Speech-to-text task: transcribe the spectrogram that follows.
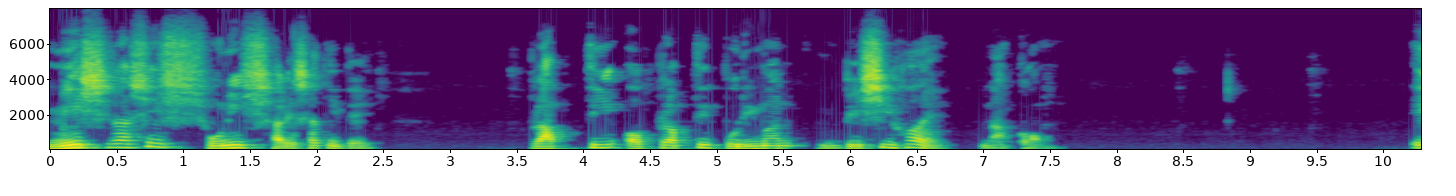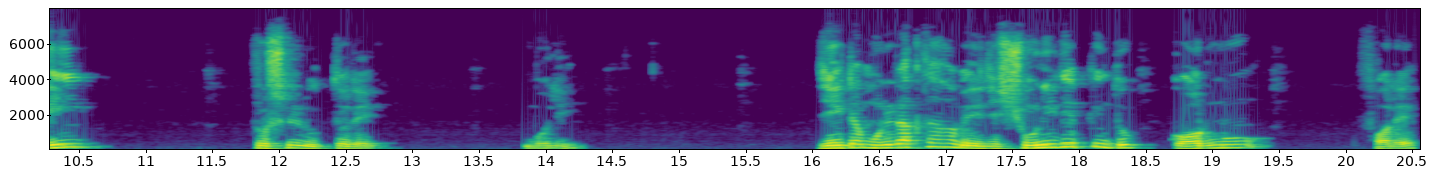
মেষ রাশির শনির সাড়ে সাতিতে প্রাপ্তি অপ্রাপ্তির পরিমাণ বেশি হয় না কম? এই প্রশ্নের উত্তরে বলি যে এটা মনে রাখতে হবে যে শনিদেব কিন্তু কর্ম ফলের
